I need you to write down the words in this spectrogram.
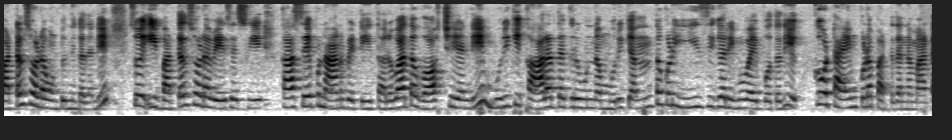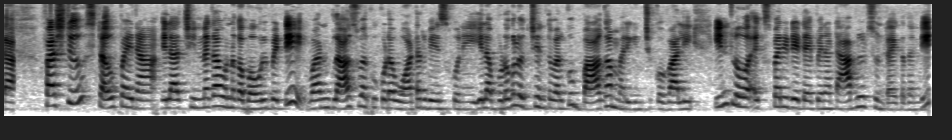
బట్టల సోడా ఉంటుంది కదండి. సో ఈ బట్టల సోడా వేసేసి కాసేపు నానబెట్టి తరువాత వాష్ చేయండి. మురికి కాలర్ దగ్గర ఉన్న మురికి అంతా కూడా ఈజీగా రిమూవ్ అయిపోతుంది. ఎక్కువ టైం కూడా పట్టదన్నమాట. ఫస్ట్ స్టవ్ పైన ఇలా చిన్నగా ఉన్న ఒక బౌల్ పెట్టి వన్ గ్లాస్ వరకు కూడా వాటర్ వేసుకొని ఇలా బుడగలు వచ్చేంత వరకు బాగా మరిగించుకోవాలి. ఇంట్లో ఎక్స్పైరీ డేట్ అయిపోయిన ట్యాబ్లెట్స్ ఉంటాయి కదండి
